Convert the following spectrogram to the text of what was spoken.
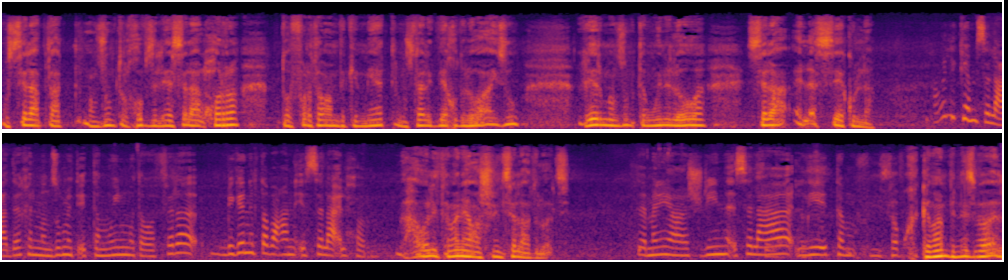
والسلع بتاعت منظومة الخبز اللي هي السلع الحرة متوفرة طبعا بكميات المستهلك بياخد اللي هو عايزه غير منظومة التموين اللي هو السلع الأساسية كلها. حوالي كم سلعة داخل منظومة التموين متوفرة؟ بجانب طبعا السلع الحرة. حوالي 28 سلعة دلوقتي. 28 سلعة للتم... في سبق كمان بالنسبة لل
